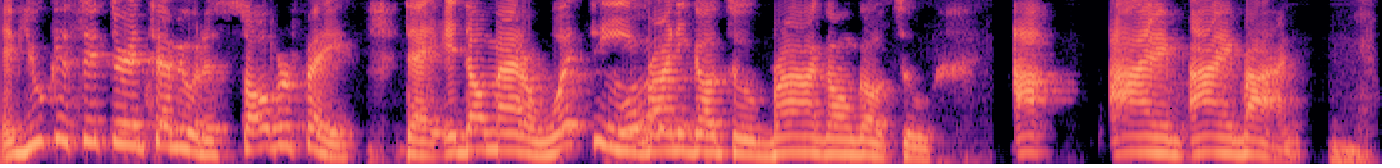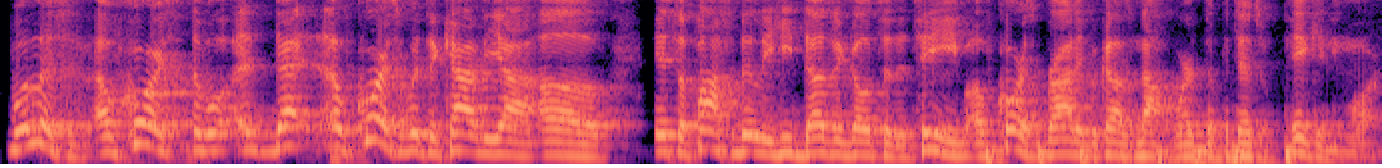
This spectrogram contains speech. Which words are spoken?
If you can sit there and tell me with a sober face that it don't matter what team Bronny go to, Bron gonna go to, I I ain't I ain't buying it. Well, listen. Of course, well, uh, that of course with the caveat of it's a possibility he doesn't go to the team. Of course, Bronny becomes not worth the potential pick anymore.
